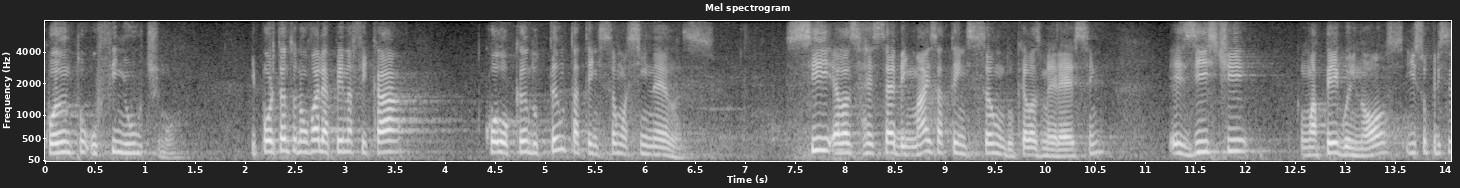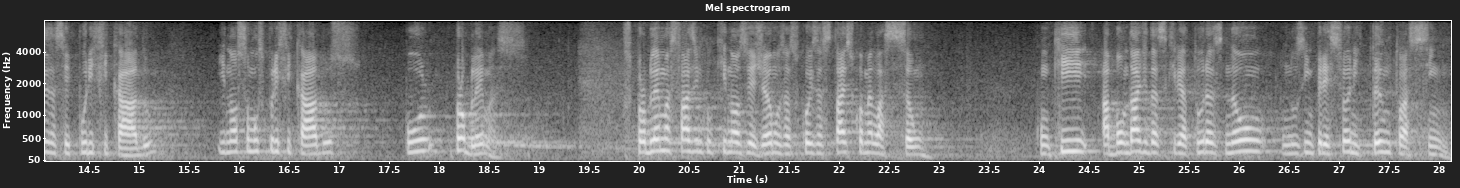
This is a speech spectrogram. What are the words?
quanto o fim último. E, portanto, não vale a pena ficar colocando tanta atenção assim nelas. Se elas recebem mais atenção do que elas merecem, existe um apego em nós, e isso precisa ser purificado, e nós somos purificados por problemas. Os problemas fazem com que nós vejamos as coisas tais como elas são, com que a bondade das criaturas não nos impressione tanto assim,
